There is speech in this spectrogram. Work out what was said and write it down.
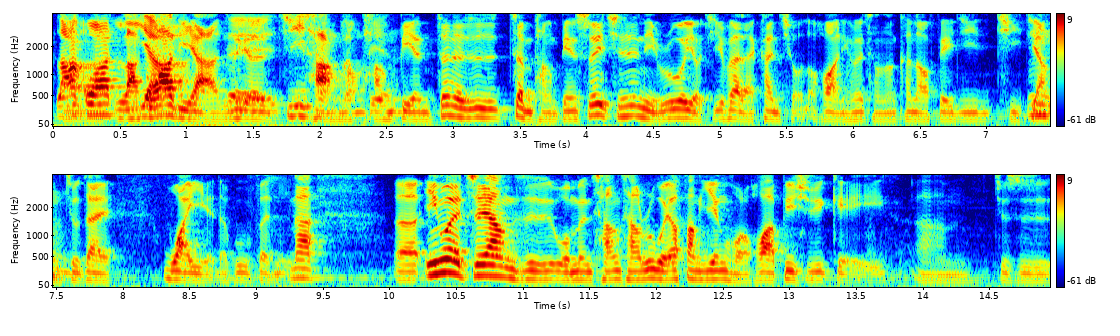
拉瓜、拉瓜迪亚那个机场的旁边，真的是正旁边。所以其实你如果有机会来看球的话，你会常常看到飞机起降就在外野的部分。嗯、那呃，因为这样子，我们常常如果要放烟火的话，必须给嗯，就是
